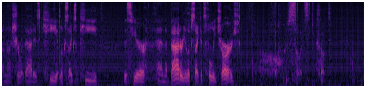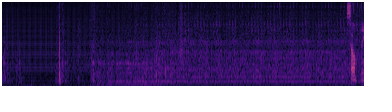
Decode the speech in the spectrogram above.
I'm not sure what that is, key. It looks like some key, this here, and the battery looks like it's fully charged. Oh, so it's cooked. Something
